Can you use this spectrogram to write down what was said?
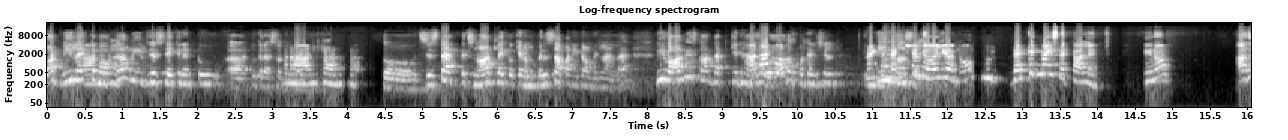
What we like about her we just taken it to to the rest of the uh. So it's just that it's not like okay நம்ம பெருசா பண்ணிட்டோம் அப்படின்லாம் இல்ல. We've always thought that kid has a lot of potential like you mentioned herself. earlier, no, recognize that talent, you know. அது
